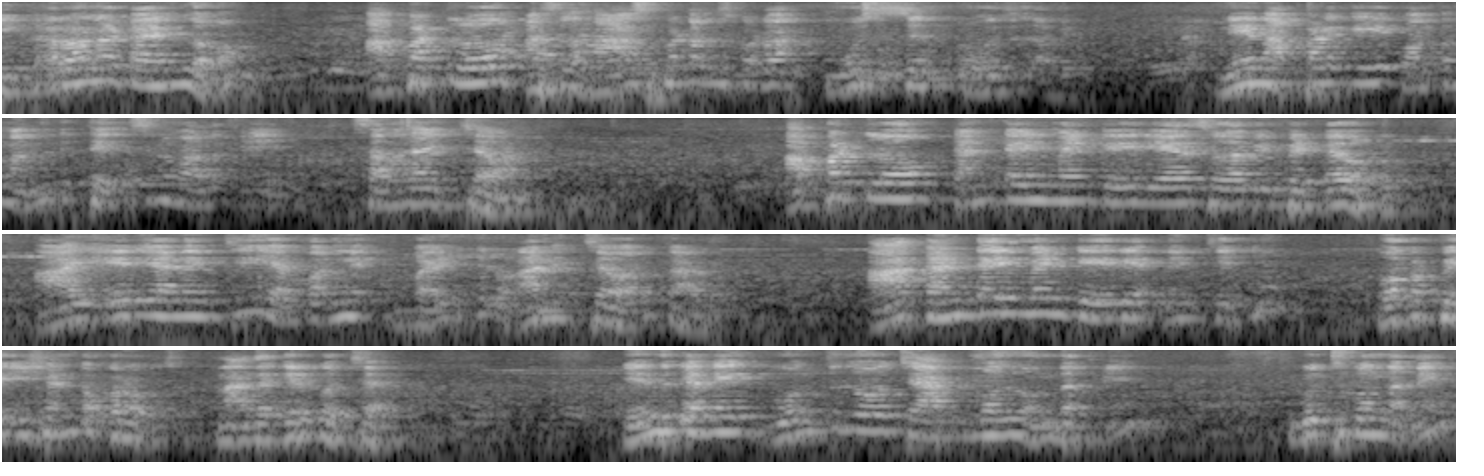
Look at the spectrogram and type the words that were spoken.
ఈ కరోనా టైంలో అప్పట్లో అసలు హాస్పిటల్స్ కూడా మూసేసిన రోజులు అవి. నేను అప్పటికి కొంతమందికి తెలిసిన వాళ్ళకి సలహా ఇచ్చేవాడిని. అప్పట్లో కంటైన్మెంట్ ఏరియాస్ అవి పెట్టేవారు ఆ ఏరియా నుంచి ఎవరిని బయటికి రానిచ్చేవారు కాదు. ఆ కంటైన్మెంట్ ఏరియా నుంచి ఒక పేషెంట్ ఒక రోజు నా దగ్గరికి వచ్చారు. ఎందుకని? గొంతులో చేప మొదలు ఉందని గుచ్చుకుందని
